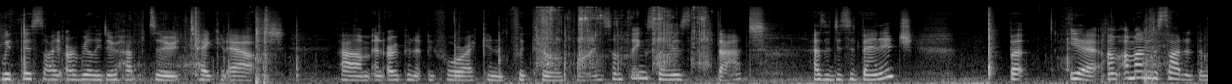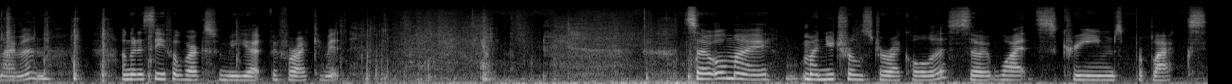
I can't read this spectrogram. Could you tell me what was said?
With this, I, I really do have to take it out um, and open it before I can flick through and find something. So is that as a disadvantage. But yeah, I'm, I'm undecided at the moment. I'm going to see if it works for me yet before I commit. So all my my neutrals drawer I call this, so whites, creams, blacks,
